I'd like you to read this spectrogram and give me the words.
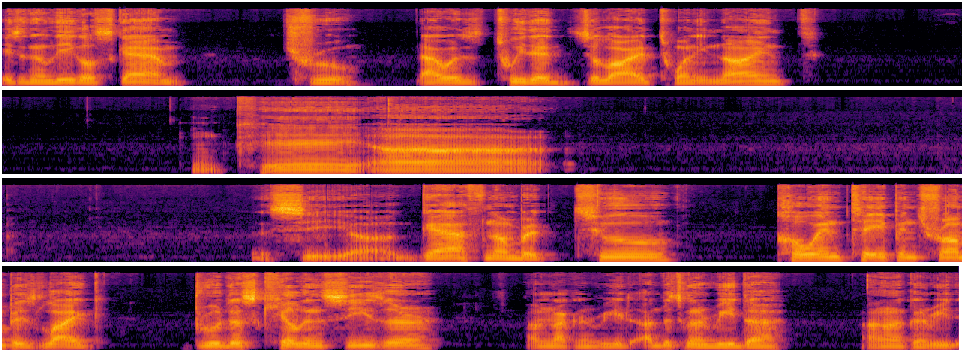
is an illegal scam, true. That was tweeted July 29th. Okay. Uh, let's see. Uh, Gaff number two. Cohen taping Trump is like Brutus killing Caesar. I'm not gonna read. I'm just gonna read the. I'm not gonna read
